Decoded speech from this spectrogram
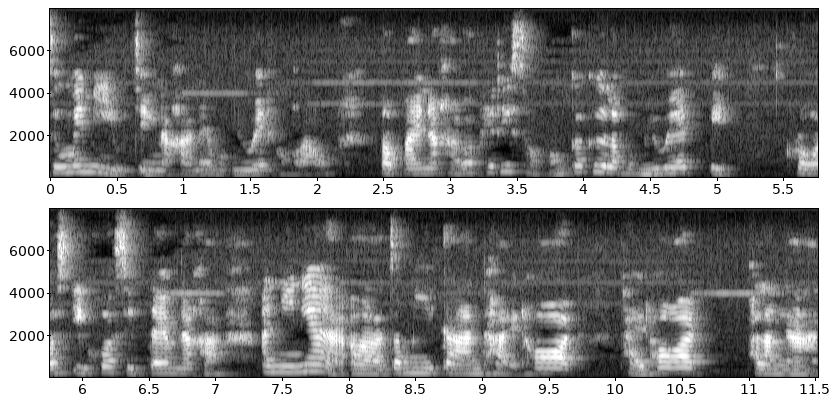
ซึ่งไม่มีอยู่จริงนะคะ ในระบบนิเวศของเรา ต่อไปนะคะประเภทที่ 2 ก็คือระบบนิเวศปิด cross ecosystem นะคะ อันนี้เนี่ยจะมีการถ่ายทอดถ่ายทอดพลังงาน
